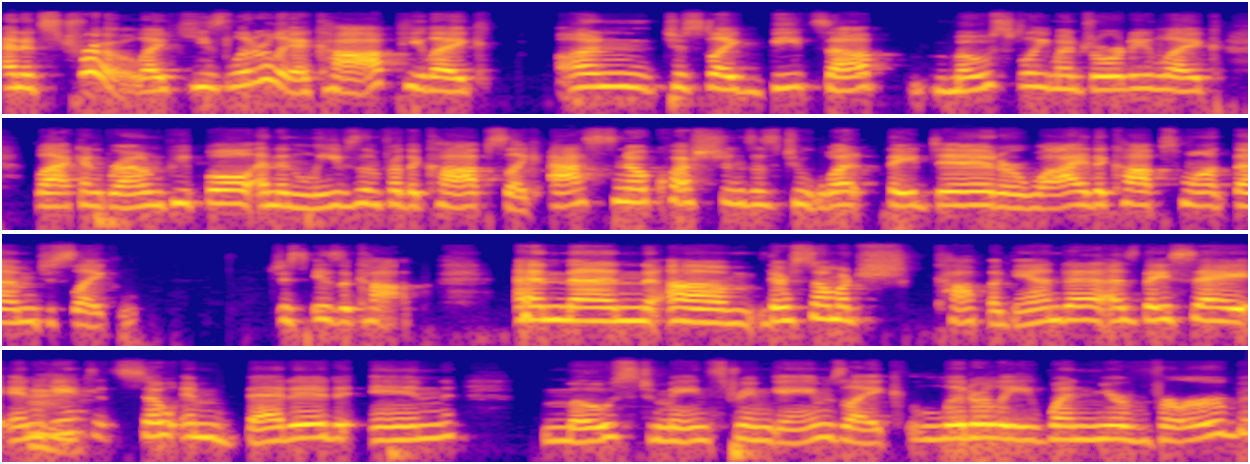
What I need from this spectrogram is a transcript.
And it's true. Like he's literally a cop. He like un just like beats up mostly majority like black and brown people and then leaves them for the cops like asks no questions as to what they did or why the cops want them just like just is a cop and then um, there's so much propaganda as they say in Mm. games it's so embedded in most mainstream games like literally when your verb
